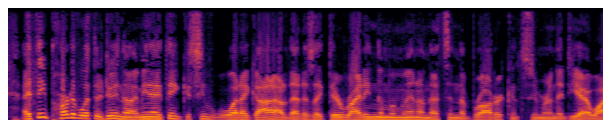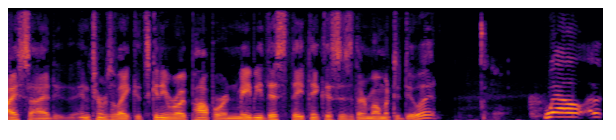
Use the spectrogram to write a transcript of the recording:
I think part of what they're doing though, I mean, I think it seems what I got out of that is like they're riding the momentum that's in the broader consumer and the DIY side in terms of like it's getting really popular, and maybe this they think this is their moment to do it. Well, uh,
